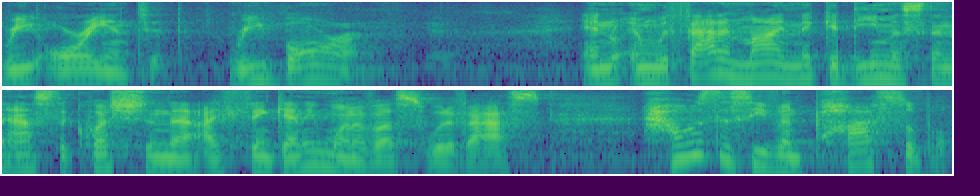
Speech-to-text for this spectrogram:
reoriented, reborn. And, and with that in mind, Nicodemus then asked the question that I think any one of us would have asked How is this even possible?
